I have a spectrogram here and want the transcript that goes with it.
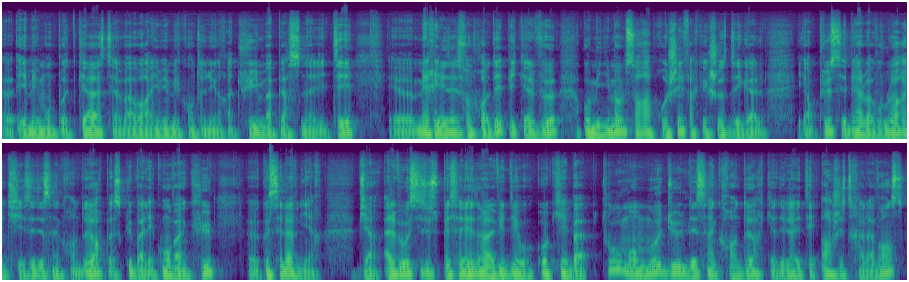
euh, aimé mon podcast, elle va avoir aimé mes contenus gratuits, ma personnalité, euh, mes réalisations 3D, puis qu'elle veut au minimum s'en rapprocher, faire quelque chose d'égal. Et en plus, eh bien, elle va vouloir utiliser des 5 rendeurs parce que bah, elle est convaincue que c'est l'avenir. Bien, elle veut aussi se spécialiser dans la vidéo. Ok, bah tout mon module des 5 rendeurs qui a déjà été enregistré à l'avance,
